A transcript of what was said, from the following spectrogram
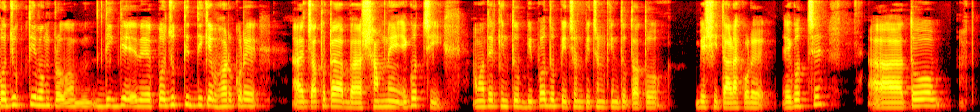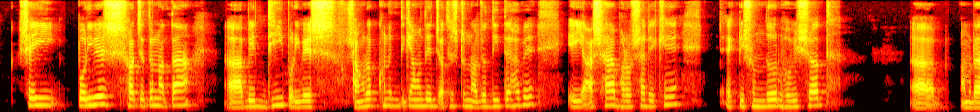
প্রযুক্তি এবং দিক দিয়ে, প্রযুক্তির দিকে ভর করে যতটা সামনে এগোচ্ছি, আমাদের কিন্তু বিপদ ও পিছন পিছন কিন্তু তত বেশি তাড়া করে এগোচ্ছে। তো সেই পরিবেশ সচেতনতা বৃদ্ধি, পরিবেশ সংরক্ষণের দিকে আমাদের যথেষ্ট নজর দিতে হবে। এই আশা, ভরসা রেখে একটি সুন্দর ভবিষ্যৎ আমরা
